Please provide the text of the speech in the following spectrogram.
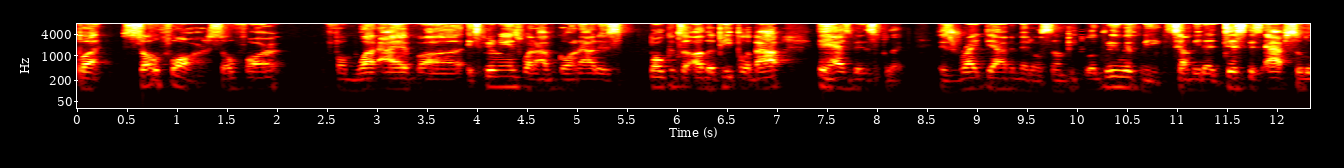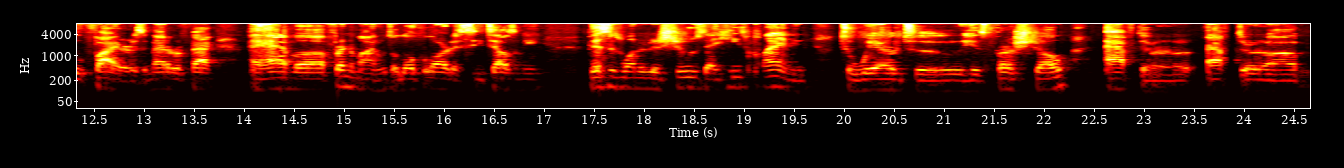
But so far, so far, from what I've uh, experienced, what I've gone out and spoken to other people about, it has been split. It's right down the middle. Some people agree with me, tell me that this is absolute fire. As a matter of fact, I have a friend of mine who's a local artist. He tells me this is one of the shoes that he's planning to wear to his first show after after um,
